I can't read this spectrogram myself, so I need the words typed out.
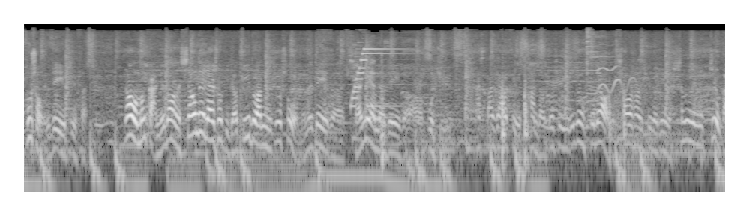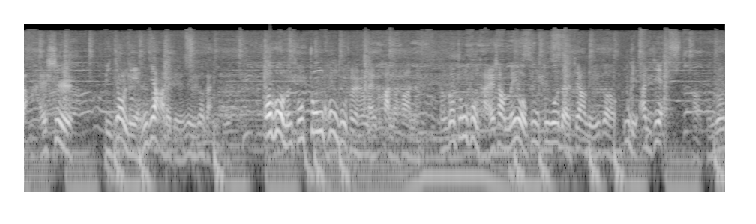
扶手的这一部分，让我们感觉到呢相对来说比较低端的，就是我们的这个前面的这个布局。大家可以看到，这是一个硬塑料的，敲上去的这个声音的质感还是比较廉价的，给人的一个感觉。包括我们从中控部分上来看的话呢，整个中控台上没有更多的这样的一个物理按键啊，很多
